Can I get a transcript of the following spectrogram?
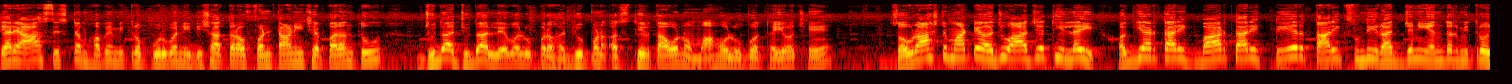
ત્યારે આ સિસ્ટમ હવે મિત્રો પૂર્વની દિશા તરફ ફંટાણી છે, પરંતુ જુદા જુદા લેવલ ઉપર હજુ પણ અસ્થિરતાઓનો માહોલ ઊભો થયો છે. સૌરાષ્ટ્ર માટે હજુ આજેથી લઈ અગિયાર તારીખ, બાર તારીખ, તેર તારીખ સુધી રાજ્યની અંદર મિત્રો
